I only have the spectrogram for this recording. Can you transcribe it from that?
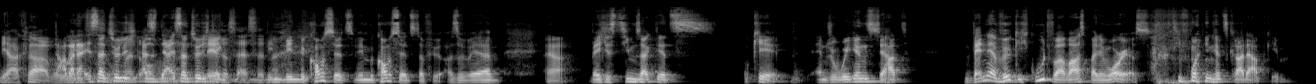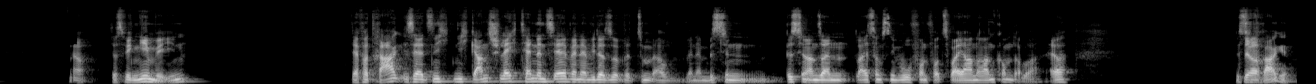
Ja, klar. Aber, aber da ist natürlich, also da ist natürlich, der, Asset, wen, ne? wen, bekommst du jetzt, wen bekommst du jetzt dafür? Also wer, ja. welches Team sagt jetzt, okay, Andrew Wiggins, der hat wenn er wirklich gut war, war es bei den Warriors. Die wollen ihn jetzt gerade abgeben. Ja. Deswegen nehmen wir ihn. Der Vertrag ist ja jetzt nicht, nicht ganz schlecht, tendenziell, wenn er wieder so, wenn er ein bisschen, bisschen an sein Leistungsniveau von vor zwei Jahren rankommt, aber ja. Ist ja. die Frage.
